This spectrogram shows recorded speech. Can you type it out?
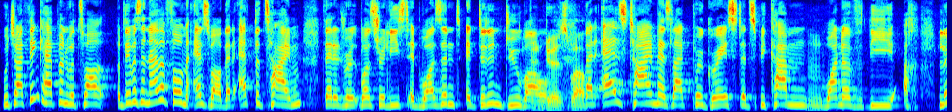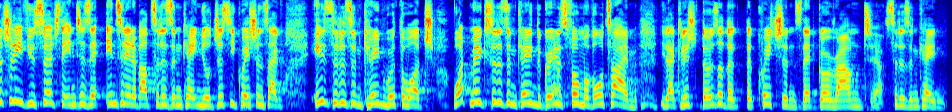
Which I think happened with 12. There was another film as well that at the time that it re- was released, it wasn't, it didn't do well. Didn't do as well. But as time has like progressed, it's become hmm. one of the. ugh, literally, if you search the inter- internet about Citizen Kane, you'll just see questions like Is Citizen Kane worth the watch? What makes Citizen Kane the greatest film of all time? Like, those are the, the questions that go around Yeah. Citizen Kane.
